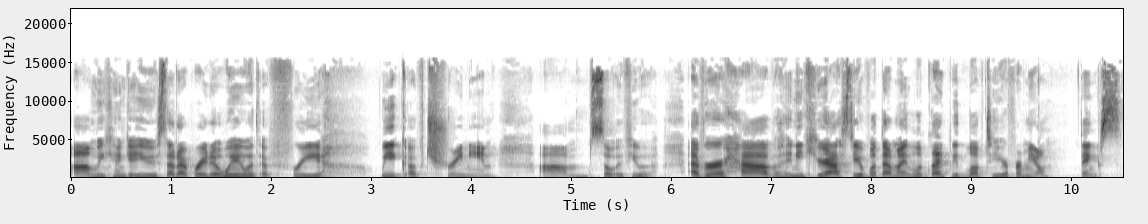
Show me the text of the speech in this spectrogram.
Um, we can get you set up right away with a free week of training. Um, so if you ever have any curiosity of what that might look like, we'd love to hear from you. Thanks.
